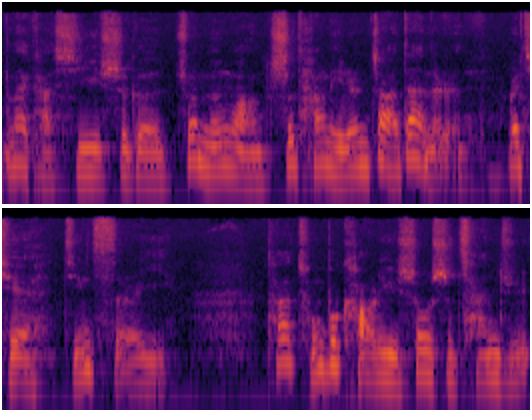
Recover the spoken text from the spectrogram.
麦卡锡是个专门往池塘里扔炸弹的人，而且仅此而已。他从不考虑收拾残局，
